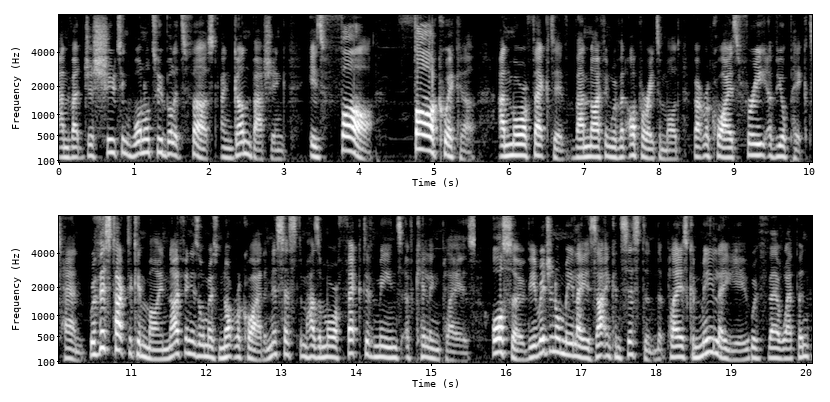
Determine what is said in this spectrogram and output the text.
and that just shooting one or two bullets first and gun bashing is far, far quicker and more effective than knifing with an operator mod that requires 3 of your pick 10. With this tactic in mind, knifing is almost not required and this system has a more effective means of killing players. Also, the original melee is that inconsistent that players can melee you with their weapon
